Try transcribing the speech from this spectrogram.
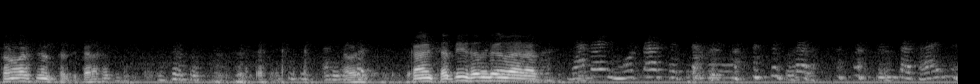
ત્રણ વર્ષ નથી થતી પેલા થતી કારણ છતી સમજણ વાળા મોટા છે ચિંતા થાય ને.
